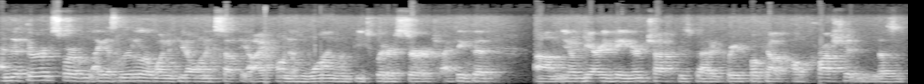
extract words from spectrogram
And the third sort of, I guess, littler one, if you don't want to accept the iPhone as one, would be Twitter search. I think that um, you know, Gary Vaynerchuk, who's got a great book out called Crush It and does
